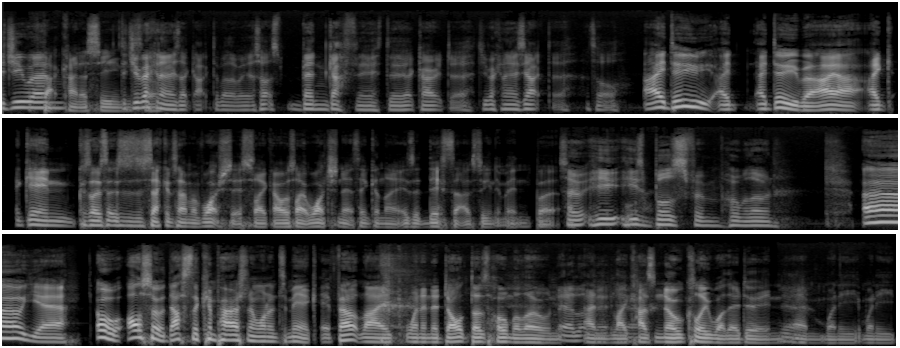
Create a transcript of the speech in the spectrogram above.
Did you um, that kind of scene. Did you so- recognise that actor by the way? So that's Ben Gaffney, the character. Do you recognise the actor at all? I do, I I do, but I uh, I again because this is the second time I've watched this. Like I was like watching it, thinking like, is it this that I've seen him in? But So he he's Buzz from Home Alone. oh yeah. Oh, also that's the comparison I wanted to make. It felt like when an adult does Home Alone Yeah, and bit, like yeah. has no clue what they're doing, Yeah. um, when he when he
